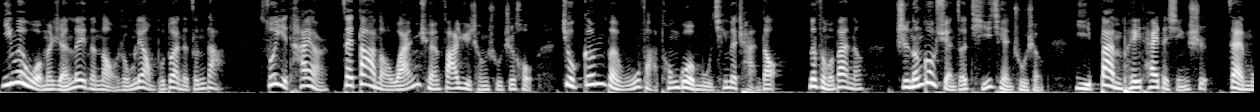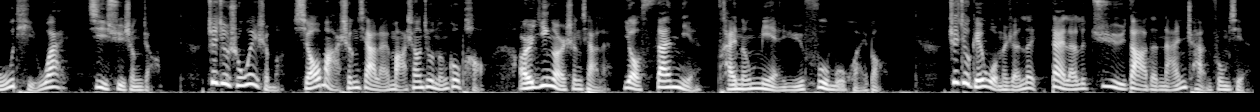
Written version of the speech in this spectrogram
因为我们人类的脑容量不断的增大。所以，胎儿在大脑完全发育成熟之后，就根本无法通过母亲的产道。那怎么办呢？只能够选择提前出生，以半胚胎的形式在母体外继续生长。这就是为什么小马生下来马上就能够跑，而婴儿生下来要三年才能免于父母怀抱。这就给我们人类带来了巨大的难产风险。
